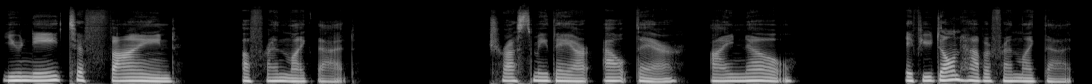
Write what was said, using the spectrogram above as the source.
you need to find a friend like that. Trust me, they are out there. I know. If you don't have a friend like that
